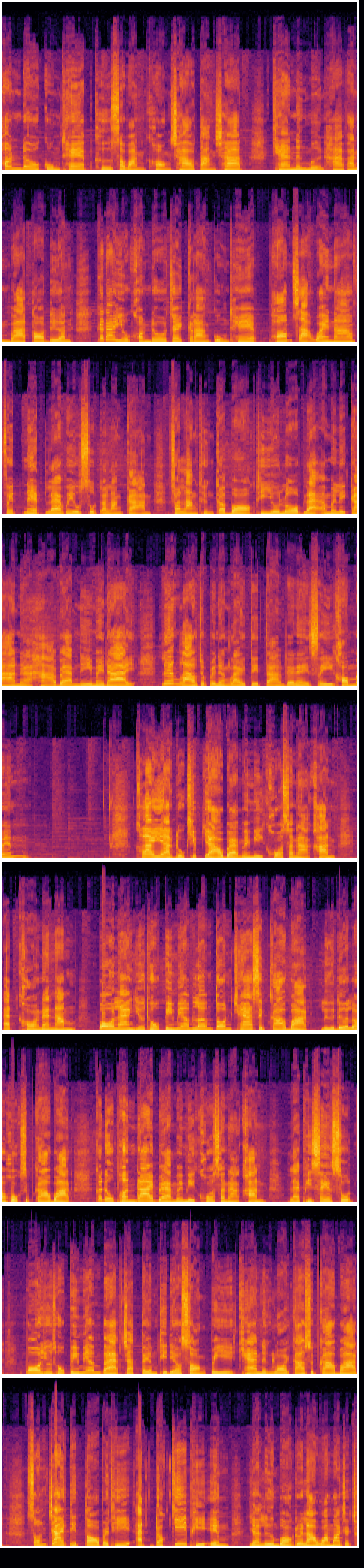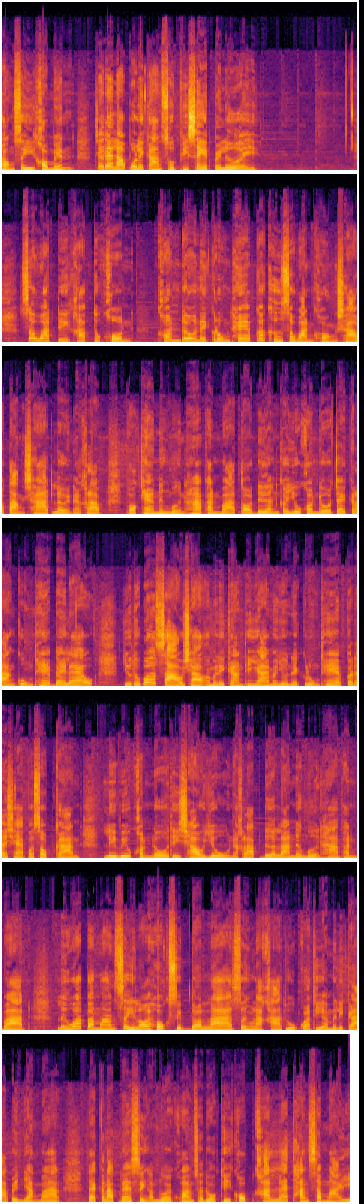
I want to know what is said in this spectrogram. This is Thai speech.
คอนโดกรุงเทพคือสวรรค์ของชาวต่างชาติ แค่ 15,000 บาทต่อเดือน ก็ได้อยู่คอนโดใจกลางกรุงเทพ พร้อมสระว่ายน้ำฟิตเนส และวิวสุดอลังการ ฝรั่งถึงกระบอกที่ยุโรปและอเมริกาเนี่ย หาแบบนี้ไม่ได้ เรื่องราวจะเป็นอย่างไรติดตามได้ในซีคอมเมนต์ใครอยากดูคลิปยาวแบบไม่มีโฆษณาขั้น แอดขอแนะนำ โปรแรง YouTube Premium เริ่มต้นแค่ 19 บาท หรือเดือนละ 69 บาท ก็ดูเพลินได้แบบไม่มีโฆษณาขั้น และพิเศษสุด โปร YouTube Premium แบบจัดเต็มทีเดียว 2 ปี แค่ 199 บาท สนใจติดต่อไปที่ d o c k y PM อย่าลืมบอกด้วยล่ะว่ามาจากช่อง C Comment จะได้รับบริการสุดพิเศษไปเลย สวัสดีครับทุกคน คอนโดในกรุงเทพก็คือสวรรค์ของชาวต่างชาติเลยนะครับ เพราะแค่ 15,000 บาทต่อเดือนก็อยู่คอนโดใจกลางกรุงเทพได้แล้วยูทูบเบอร์สาวชาวอเมริกันที่ย้ายมาอยู่ในกรุงเทพก็ได้แชร์ประสบการณ์รีวิวคอนโดที่เช่าอยู่นะครับเดือนละ 15,000 บาท หรือว่าประมาณ 460 ดอลลาร์ซึ่งราคาถูกกว่าที่อเมริกาเป็นอย่างมาก แต่กลับได้สิ่งอำนวยความสะดวกที่ครบครันและทันสมัย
